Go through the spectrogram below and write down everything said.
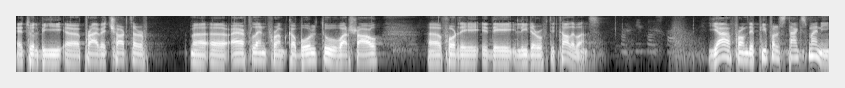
It will be a private charter uh, uh, airplane from Kabul to Warsaw uh, for the the leader of the Taliban. Yeah, from the people's tax money.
